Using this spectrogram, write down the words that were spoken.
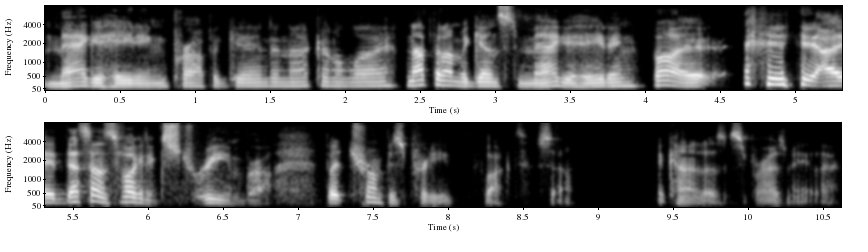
MAGA hating propaganda. Not gonna lie. Not that I'm against MAGA hating, but I that sounds fucking extreme, bro. But Trump is pretty fucked, so it kind of doesn't surprise me either.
